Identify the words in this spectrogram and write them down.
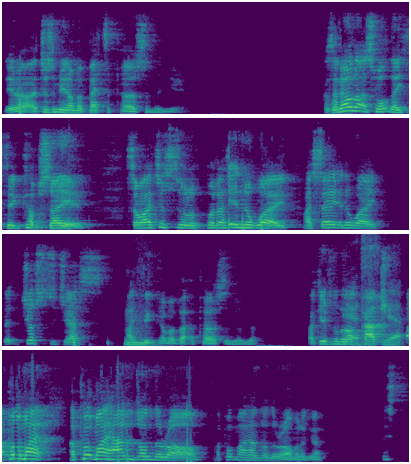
you know, it doesn't mean I'm a better person than you." Because I know that's what they think I'm saying. So I just sort of, but I, in a way, I say it in a way that just suggests I hmm. think I'm a better person than them. I give them that Yes, pat. yeah. I put my I put my hand on their arm. I put my hand on their arm and I go, this,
